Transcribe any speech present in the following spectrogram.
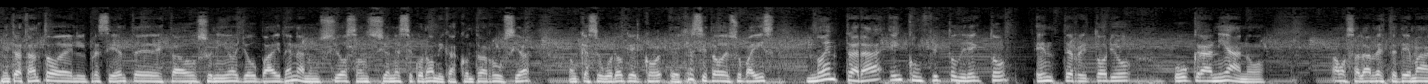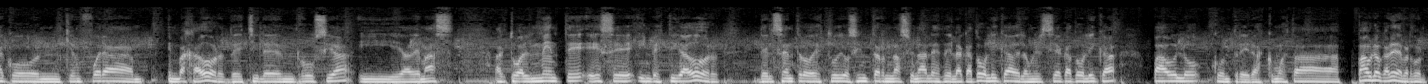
Mientras tanto, el presidente de Estados Unidos, Joe Biden, anunció sanciones económicas contra Rusia, aunque aseguró que el ejército de su país no entrará en conflicto directo en territorio ucraniano. Vamos a hablar de este tema con quien fuera embajador de Chile en Rusia y además actualmente es eh, investigador del Centro de Estudios Internacionales de la Católica, de la Universidad Católica, Pablo Contreras. ¿Cómo está? Pablo Cabrera, perdón.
